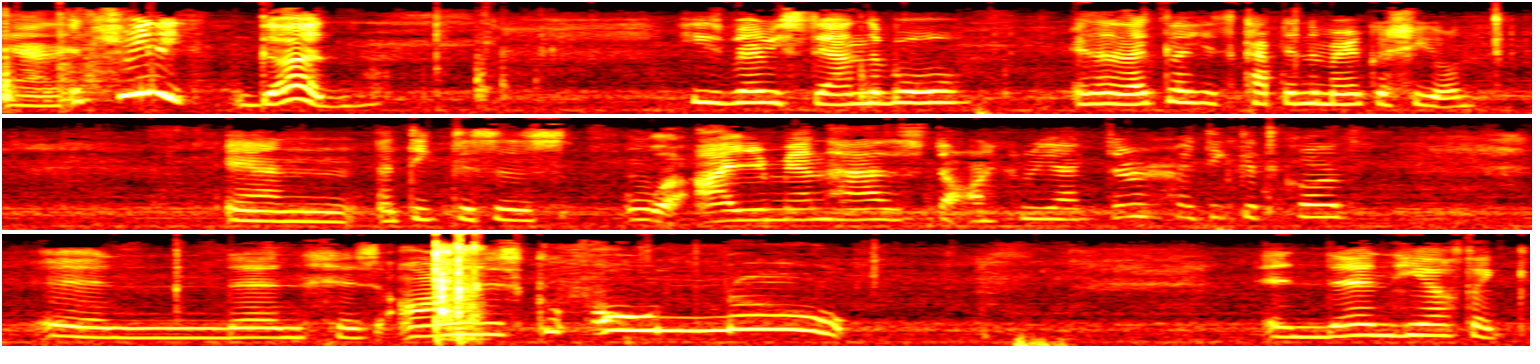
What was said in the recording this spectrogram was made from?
and it's really good. He's very standable, and I like like his Captain America shield. And I think this is Iron Man has, the arc reactor, I think it's called. And then his arm is cool. Oh no! And then he has like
